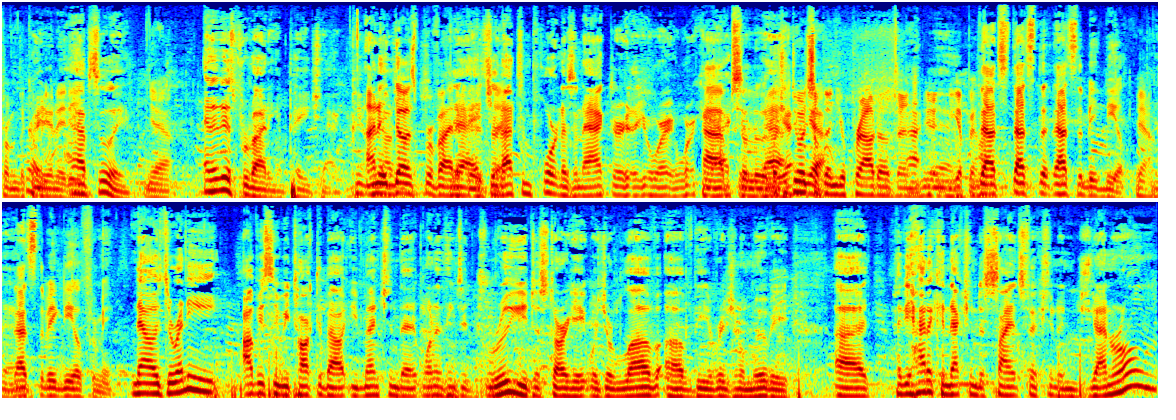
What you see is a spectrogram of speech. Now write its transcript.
from the Right, community. Absolutely. Yeah. And it is providing a paycheck. And it does provide a yeah, So that's important as an actor that you're working. working actor. Absolutely. Yeah. You're doing Yeah. something you're proud of and you, you get behind. That's that's the that's the big deal. Yeah. Yeah. that's the big deal for me. Now, is there any? Obviously, we talked about. You mentioned that one of the things that drew you to Stargate was your love of the original movie. Uh, have you had a connection to science fiction in general,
